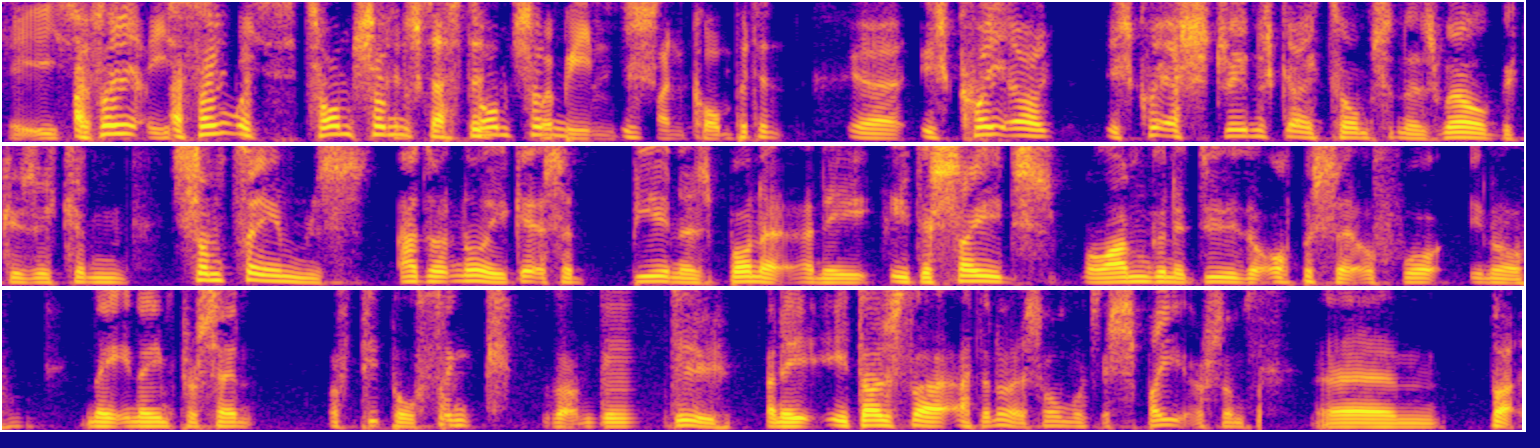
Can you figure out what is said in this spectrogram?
He's I think he's, I think with Thompson's consistent Thompson, being he's, incompetent. yeah, he's quite a he's quite a strange guy, Thompson as well, because he can sometimes I don't know he gets a bee in his bonnet and he, he decides, well, I'm going to do the opposite of what you know, ninety nine percent of people think that I'm going to do, and he, he does that. I don't know, it's almost a spite or something. Um, but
